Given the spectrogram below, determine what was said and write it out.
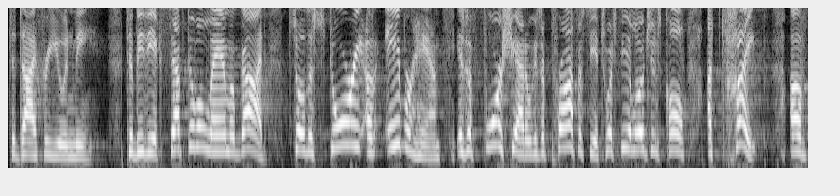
to die for you and me to be the acceptable Lamb of God. So the story of Abraham is a foreshadowing, it's a prophecy. It's what theologians call a type of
